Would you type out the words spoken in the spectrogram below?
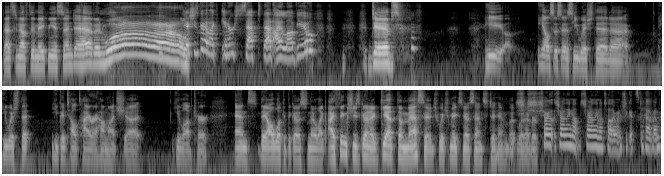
That's enough to make me ascend to heaven. Whoa! Yeah, she's gonna like intercept that I love you. Dibs. He he also says he wished that uh, he wished that he could tell Tyra how much uh, he loved her. And they all look at the ghost and they're like, I think she's gonna get the message, which makes no sense to him, but whatever. Char- Charlene, will, Charlene will tell her when she gets to heaven.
